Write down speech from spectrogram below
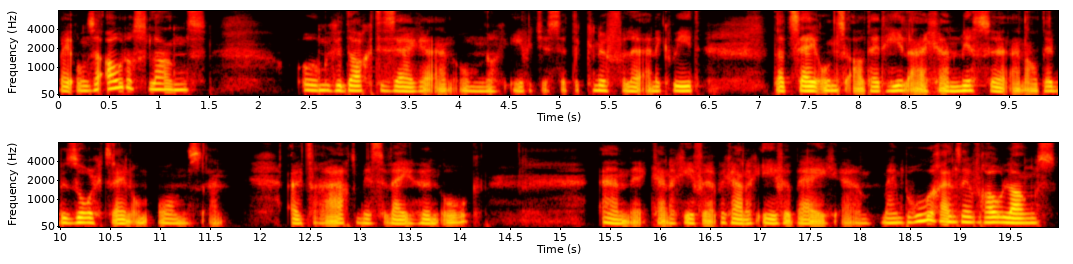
bij onze ouders langs om gedag te zeggen en om nog eventjes te knuffelen. En ik weet dat zij ons altijd heel erg gaan missen en altijd bezorgd zijn om ons. En uiteraard missen wij hun ook. En ik nog even, we gaan nog even bij uh, mijn broer en zijn vrouw langs.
